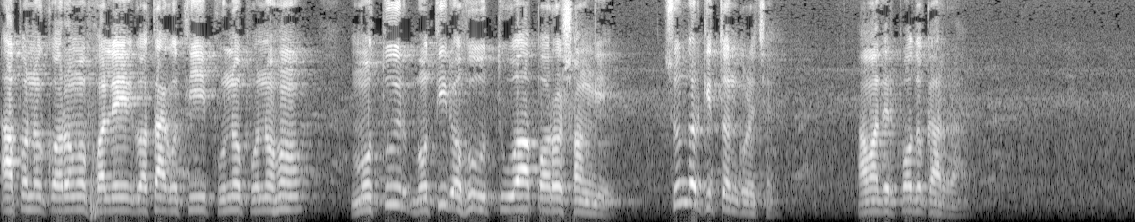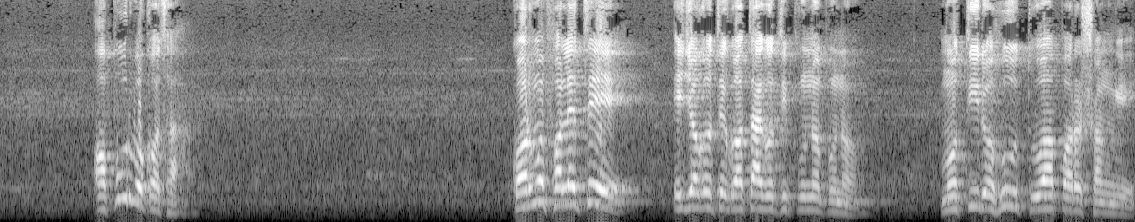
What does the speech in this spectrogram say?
আপন কর্ম ফলে গতাগতি, পুনঃ পুনঃ মতুর, মতিরহু তুয়া পর সঙ্গে। সুন্দর কীর্তন করেছেন আমাদের পদকাররা। অপূর্ব কথা। কর্মফলেতে এই জগতে গতাগতি, পুনঃ পুনঃ। মতি রহু তুয়া পর সঙ্গে।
